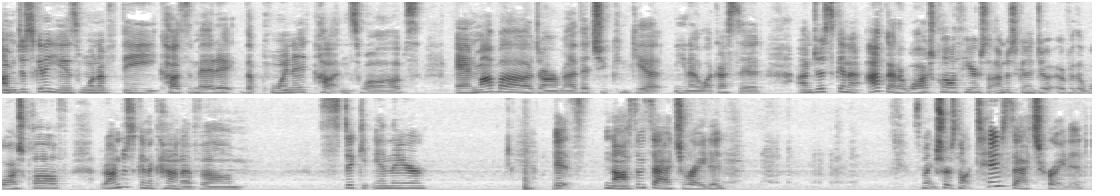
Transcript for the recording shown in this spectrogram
I'm just going to use one of the cosmetic, the pointed cotton swabs and my Bioderma that you can get, you know, like I said, I'm just going to, I've got a washcloth here, so I'm just going to do it over the washcloth, but I'm just going to kind of um, stick it in there it's nice and saturated. So make sure it's not too saturated.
